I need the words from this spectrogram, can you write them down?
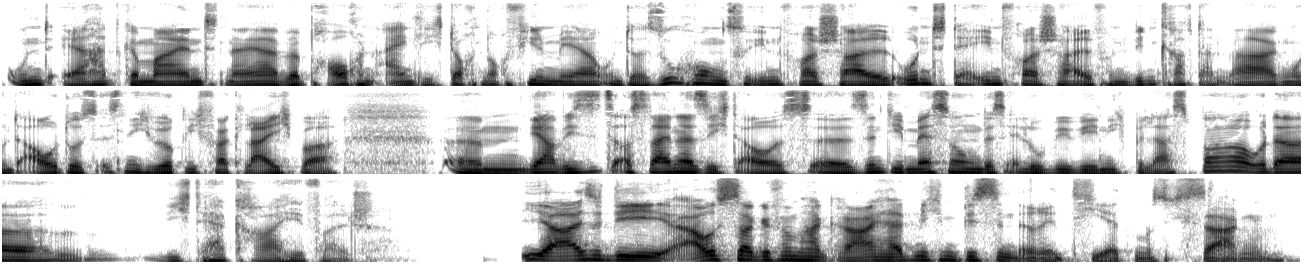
und er hat gemeint, naja, wir brauchen eigentlich doch noch viel mehr Untersuchungen zu Infraschall und der Infraschall von Windkraftanlagen und Autos ist nicht wirklich vergleichbar. Ähm, ja, wie sieht's aus aus deiner Sicht aus? Äh, sind die Messungen des LUBW nicht belastbar oder liegt Herr Krahe falsch? Ja, also die Aussage vom Herrn Krahe hat mich ein bisschen irritiert, muss ich sagen.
